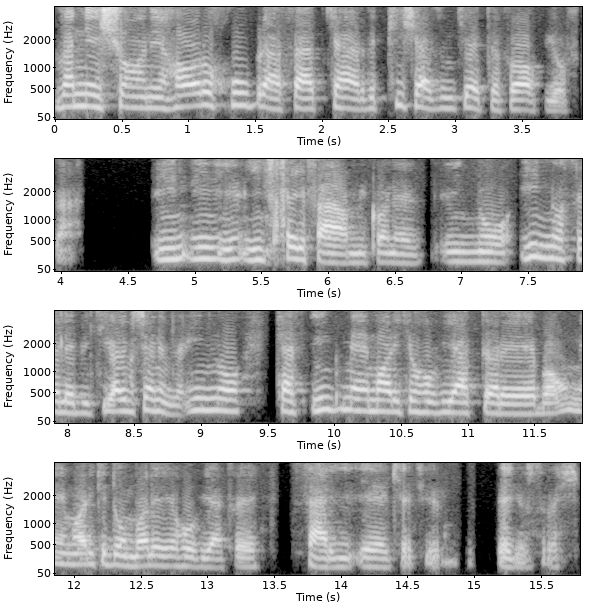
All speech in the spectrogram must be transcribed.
و نشانه ها رو خوب رصد کرده پیش از اون که اتفاق بیفتن. این این این خیلی فرق می‌کنه. این نوع این نوع سلبریتی ولی بسیار نمی‌دونم. این نوع کس این معماری که هویت داره با اون معماری که دنبال هویت سریع که بگرسه بشه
